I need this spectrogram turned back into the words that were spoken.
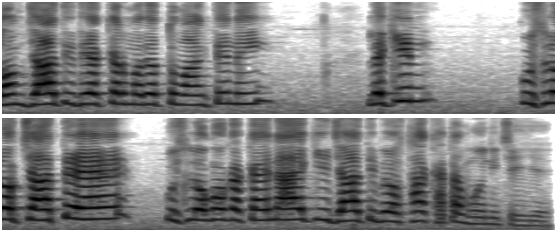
तो हम जाति देखकर मदद तो मांगते नहीं। लेकिन कुछ लोग चाहते हैं, कुछ लोगों का कहना है कि जाति व्यवस्था खत्म होनी चाहिए।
